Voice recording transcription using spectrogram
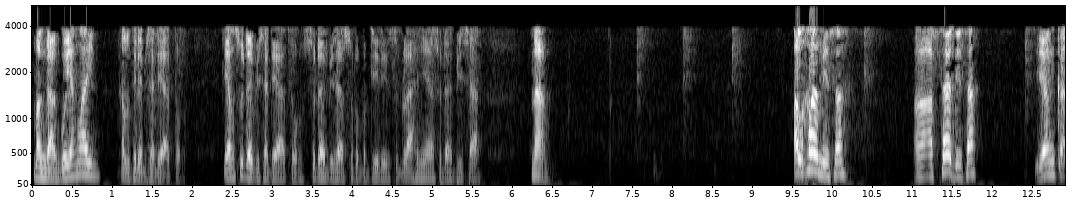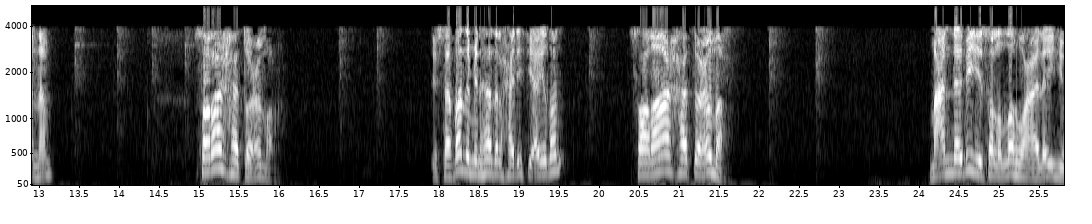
mengganggu yang lain kalau tidak bisa diatur. Yang sudah bisa diatur, sudah bisa suruh berdiri sebelahnya, sudah bisa. Nah, Al-Khamisah, uh, As-Sadisah, yang keenam, Sarahatu Umar. Istafad min hadzal hadis aidan sarahatu Umar ma'an Nabi sallallahu alaihi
